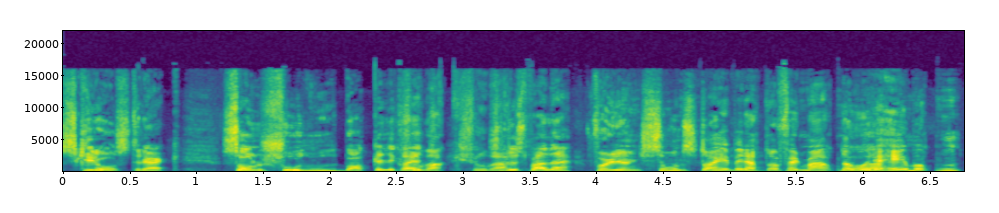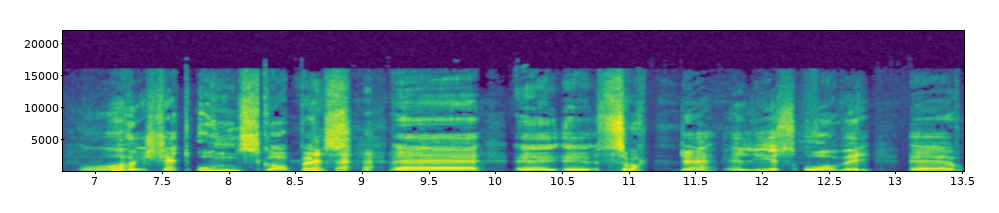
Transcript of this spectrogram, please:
skråstrek, sånn Skjolbakk, eller hva det Skjolbakk, heter, som du spiller. For Jan Sonstad har beretta for meg at han har vært hjemme hos og har sett ondskapens eh, eh, eh, svarte lys over eh,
